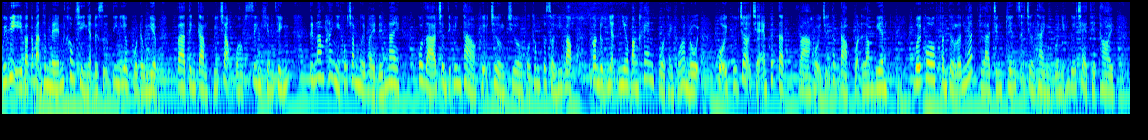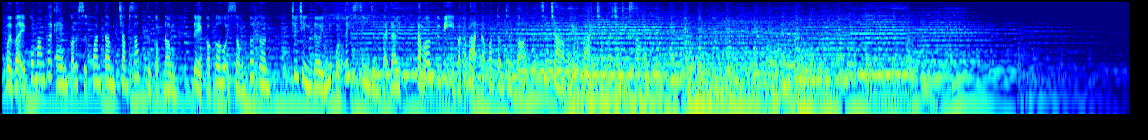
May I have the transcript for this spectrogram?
Quý vị và các bạn thân mến, không chỉ nhận được sự tin yêu của đồng nghiệp và tình cảm quý trọng của học sinh khiếm thính, từ năm 2017 đến nay, cô giáo Trần Thị Minh Thảo, hiệu trưởng trường phổ thông cơ sở Hy vọng, còn được nhận nhiều bằng khen của thành phố Hà Nội, Hội Cứu trợ Trẻ Em Khuyết Tật và Hội Chữ Thập Đỏ quận Long Biên. Với cô, phần thưởng lớn nhất là chứng kiến sự trưởng thành của những đứa trẻ thiệt thòi. Bởi vậy, cô mong các em có được sự quan tâm, chăm sóc từ cộng đồng để có cơ hội sống tốt hơn. Chương trình Đời như cổ tích xin dừng tại đây. Cảm ơn quý vị và các bạn đã quan tâm theo dõi. Xin chào và hẹn gặp lại trong các chương trình sau.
